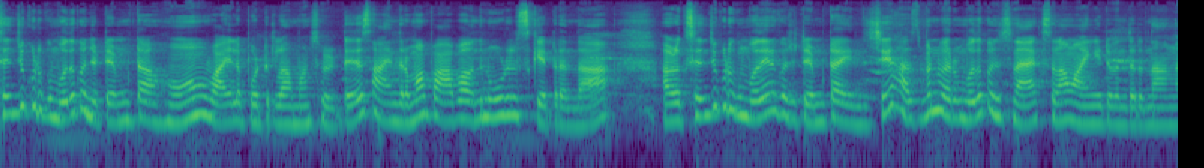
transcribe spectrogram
செஞ்சு கொடுக்கும்போது கொஞ்சம் டெம்ட் ஆகும். வாயில் போட்டுக்கலாமான்னு சொல்லிட்டு. சாயந்தரமாக பாப்பா வந்து நூடுல்ஸ் கேட்டிருந்தா. அவளுக்கு செஞ்சு கொடுக்கும்போதே எனக்கு கொஞ்சம் டெம்ட் ஆயிருந்துச்சு. ஹஸ்பண்ட் வரும்போது கொஞ்சம் ஸ்நாக்ஸ்லாம் வாங்கிட்டு வந்திருந்தாங்க.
